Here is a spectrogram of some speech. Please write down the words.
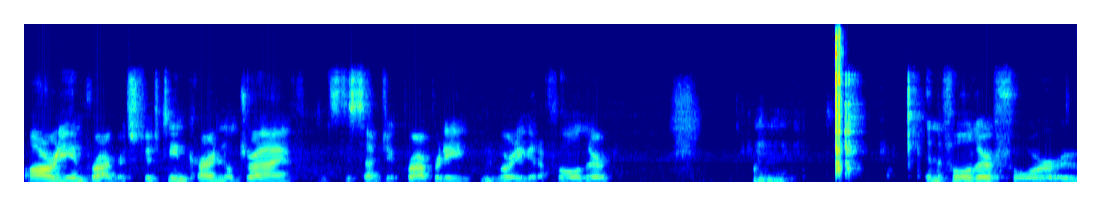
already in progress, 15 Cardinal Drive. It's the subject property. We've already got a folder. in the folder for,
